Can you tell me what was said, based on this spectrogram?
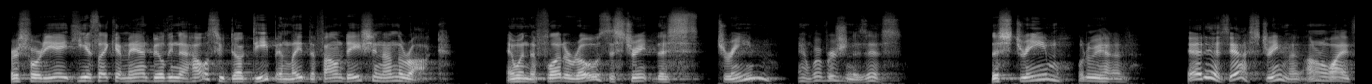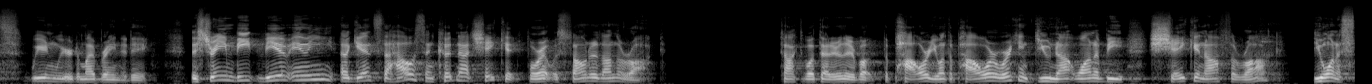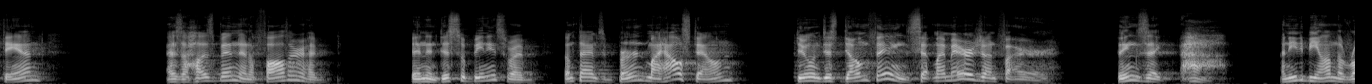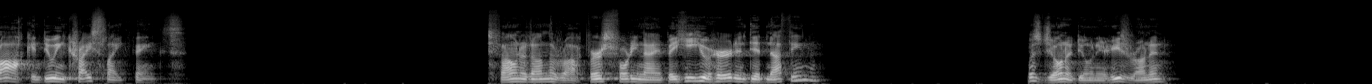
Verse 48 He is like a man building a house who dug deep and laid the foundation on the rock. And when the flood arose, the stream, the stream, man, what version is this? The stream, what do we have? Yeah, it is, yeah, stream. I don't know why it's weird and weird in my brain today. The stream beat vehemently against the house and could not shake it, for it was founded on the rock. We talked about that earlier about the power. You want the power working? Do you not want to be shaken off the rock? Do you want to stand? As a husband and a father, I've been in disobedience where I've sometimes burned my house down, doing just dumb things, set my marriage on fire. Things like, ah, I need to be on the rock and doing Christ like things. It's founded on the rock. Verse 49 But he who heard and did nothing, what's Jonah doing here? He's running.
